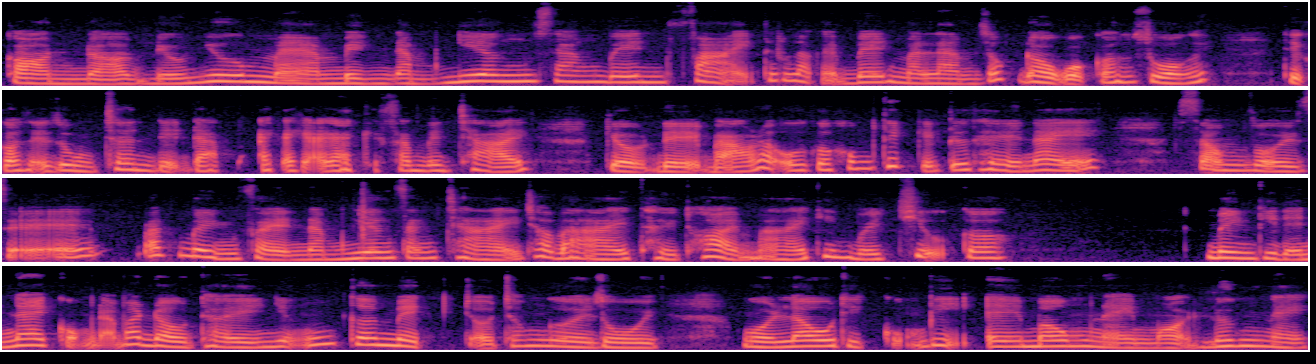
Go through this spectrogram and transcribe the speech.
Còn uh, nếu như mà mình nằm nghiêng sang bên phải tức là cái bên mà làm dốc đầu của con xuống ấy thì con sẽ dùng chân để đạp ạch ạch ạch ạch sang bên trái kiểu để báo là ôi con không thích cái tư thế này ấy. Xong rồi sẽ bắt mình phải nằm nghiêng sang trái cho bà ấy thấy thoải mái thì mới chịu cơ. Mình thì đến nay cũng đã bắt đầu thấy những cơn mệt ở trong người rồi. Ngồi lâu thì cũng bị ê mông này, mỏi lưng này,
